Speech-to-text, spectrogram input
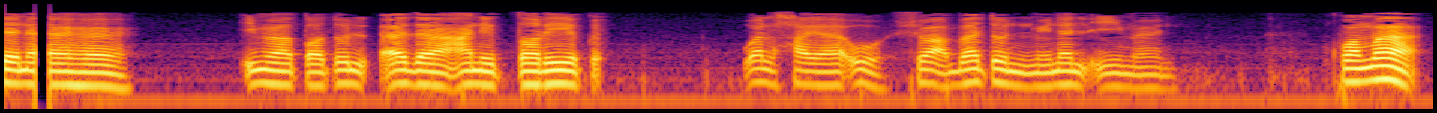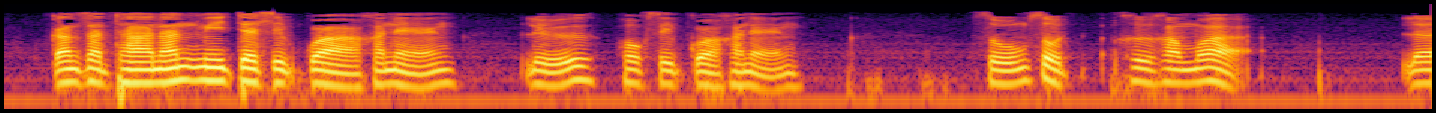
ดนาฮาอิมาตตุลอาดาอานิตตรีก والحياء شعبة من الإيمان ความว่าการศรัทธานั้นมีเจ็ดสิบกว่าแขนง หรือหกสิบกว่าแขนง สูงสุดคือคำว่าลา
